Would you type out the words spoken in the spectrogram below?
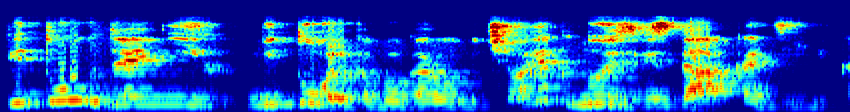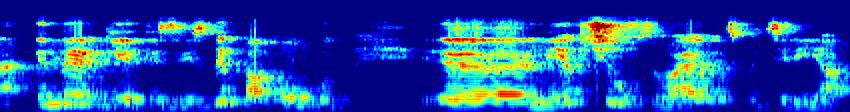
Петух для них не только благородный человек, но и звезда академика. Энергии этой звезды помогут э, легче усваивать материал.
